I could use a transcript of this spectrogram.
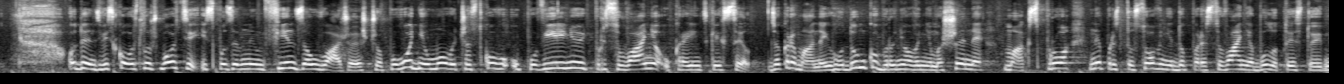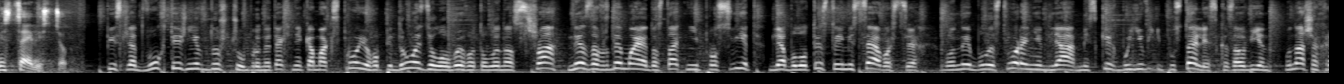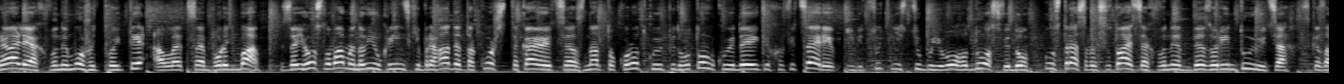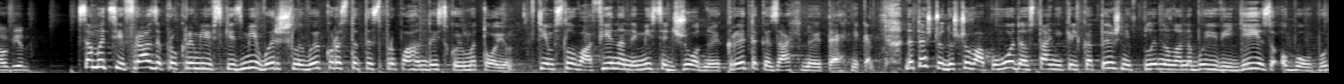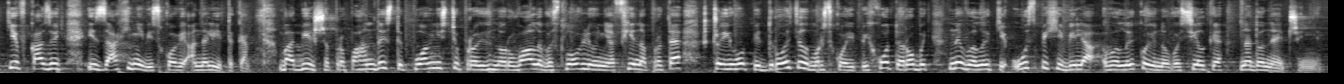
Один з військовослужбовців із позивним Фін зауважує, що погодні умови частково уповільнюють просування українських сил. Зокрема, на його думку, броньовані машини Макс Про не пристосовані до пересування болотистою місцевістю. Після двох тижнів дощу бронетехніка Макс Про його підрозділу, виготовлена з США, не завжди має достатній просвіт для болотистої місцевості. Вони були створені для міських боїв і пустелі, сказав він. У наших реаліях вони можуть пройти, але це боротьба. За його словами, нові українські бригади також стикаються з надто короткою підготовкою деяких офіцерів і відсутністю бойового досвіду. У стресових ситуаціях вони дезорієнтуються, сказав він. Саме ці фрази про кремлівські змі вирішили використати з пропагандистською метою. Втім, слова Фіна не містять жодної критики західної техніки. На те, що дощова погода останні кілька тижнів вплинула на бойові дії з обох боків, вказують і західні військові аналітики. Ба більше пропагандисти повністю проігнорували висловлювання Фіна про те, що його підрозділ морської піхоти робить невеликі успіхи біля великої новосілки на Донеччині.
